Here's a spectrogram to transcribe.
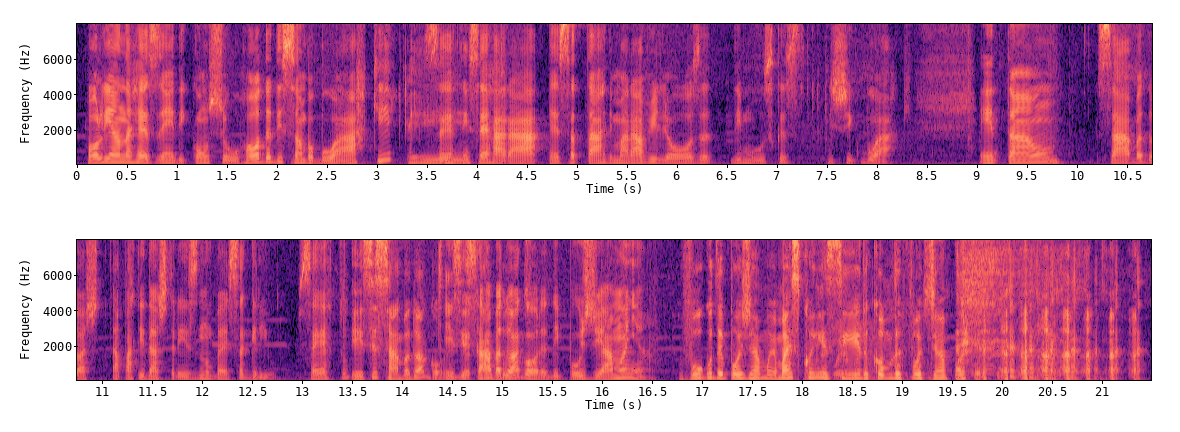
Poliana Rezende com o show Roda de Samba Buarque, certo? Eita. Encerrará essa tarde maravilhosa de músicas de Chico Buarque. Então, sábado, a partir das 13, no Bessa Grill, certo? Esse sábado agora. Esse dia sábado 14. agora, depois de amanhã. Vulgo depois de amanhã, mais conhecido como depois de amanhã.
